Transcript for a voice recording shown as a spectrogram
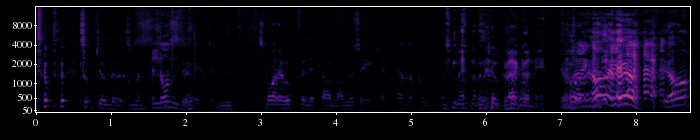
som, kunde Ja, men Blondie vet ju. mm, svara upp för lite annan musik här. Jävla punka. Du menar Dragony? Ja, ja eller hur? Ja.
